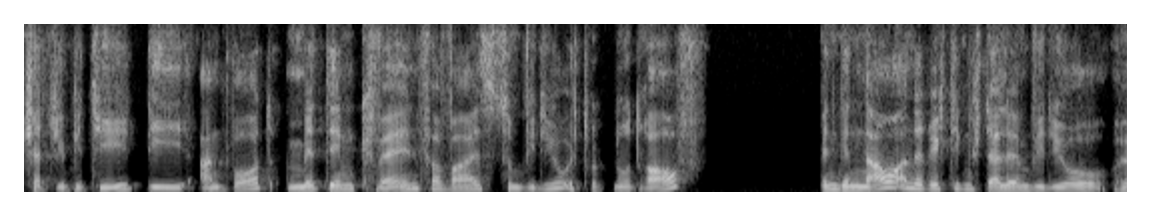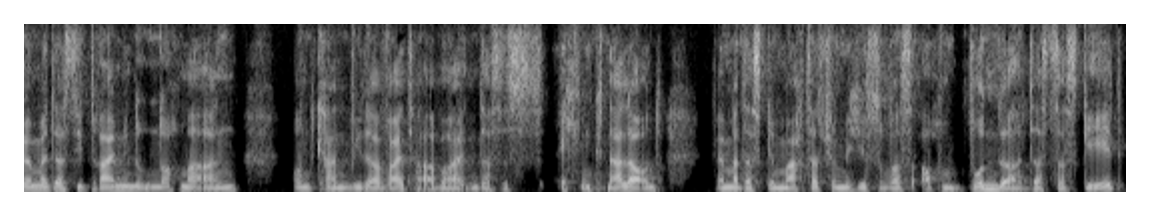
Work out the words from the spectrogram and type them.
ChatGPT die Antwort mit dem Quellenverweis zum Video. Ich drücke nur drauf, bin genau an der richtigen Stelle im Video, höre mir das die drei Minuten nochmal an und kann wieder weiterarbeiten. Das ist echt ein Knaller. Und wenn man das gemacht hat, für mich ist sowas auch ein Wunder, dass das geht.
